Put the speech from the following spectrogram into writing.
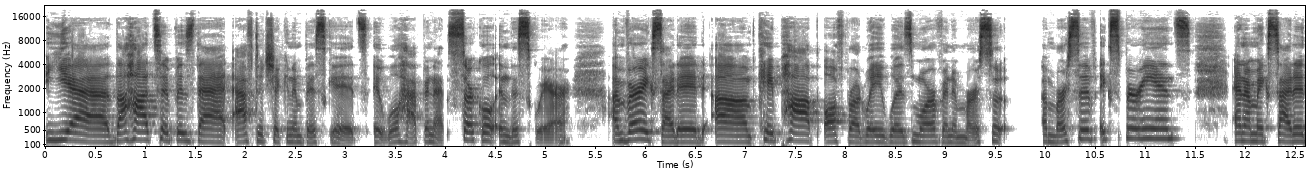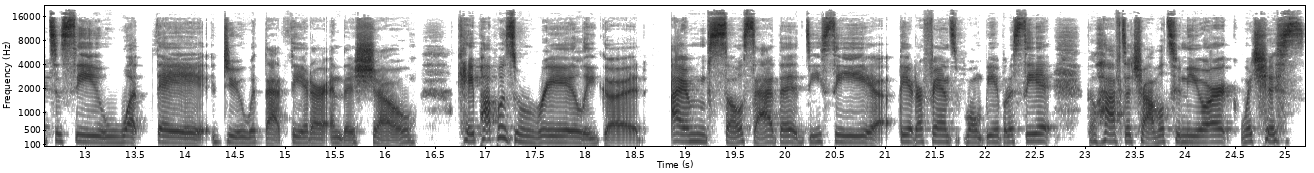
Yeah, the hot tip is that after Chicken and Biscuits, it will happen at Circle in the Square. I'm very excited. Um, K-pop off Broadway was more of an immersive immersive experience and i'm excited to see what they do with that theater and this show. K-pop was really good. I'm so sad that dc theater fans won't be able to see it. They'll have to travel to new york which is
